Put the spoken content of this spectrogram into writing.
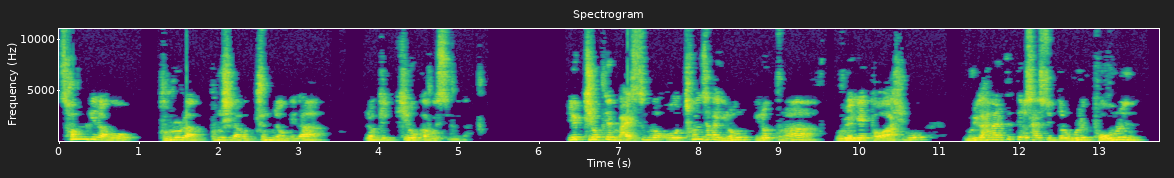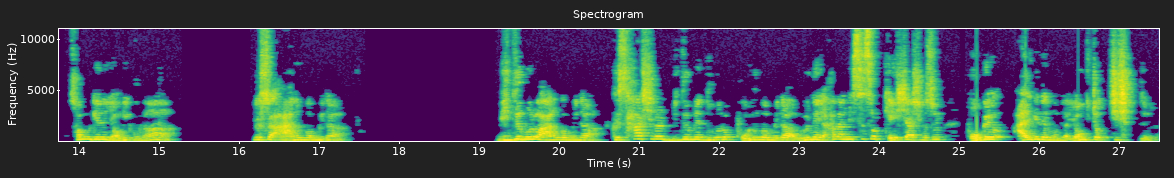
섬기라고 부르라, 부르시라고 준 영이다. 이렇게 기록하고 있습니다. 이 기록된 말씀으로, 오, 천사가 이런, 이렇구나. 우리에게 더하시고, 우리가 하나님 뜻대로 살 수 있도록 우리를 도우는, 섬기는 영이구나. 이것을 아는 겁니다. 믿음으로 아는 겁니다. 그 사실을 믿음의 눈으로 보는 겁니다. 은혜, 하나님이 스스로 계시하신 것을 보게, 알게 되는 겁니다. 영적 지식들.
